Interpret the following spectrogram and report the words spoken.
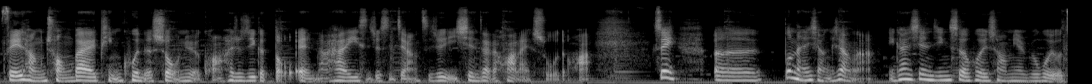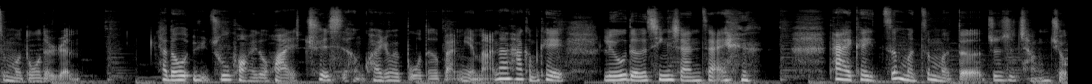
非常崇拜贫困的受虐狂，他就是一个抖 n 啊。他的意思就是这样子，就以现在的话来说的话。所以，呃，不难想象啦。你看，现今社会上面，如果有这么多的人，他都语出狂言的话，确实很快就会博得版面嘛。那他可不可以留得青山在？他还可以这么这么的，就是长久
